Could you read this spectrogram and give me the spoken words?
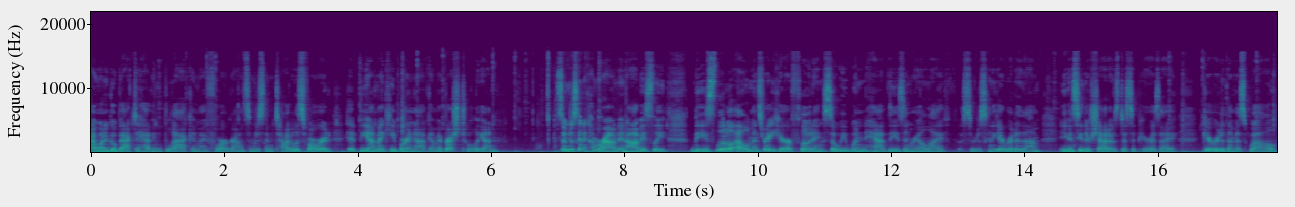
I want to go back to having black in my foreground. So I'm just going to toggle this forward, hit B on my keyboard, and now I've got my brush tool again. So I'm just going to come around and obviously these little elements right here are floating so we wouldn't have these in real life. So we're just going to get rid of them. You can see their shadows disappear as I get rid of them as well.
